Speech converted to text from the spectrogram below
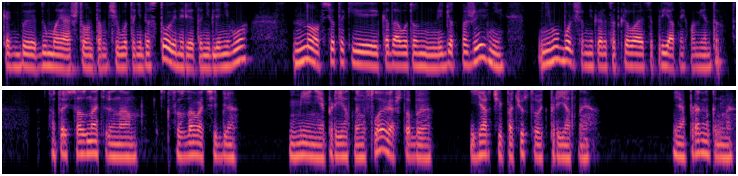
как бы думая, что он там чего-то недостоин или это не для него. Но все-таки, когда вот он идет по жизни, ему больше, мне кажется, открывается приятных моментов. Ну, то есть сознательно создавать себе менее приятные условия, чтобы ярче почувствовать приятное. Я правильно понимаю?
